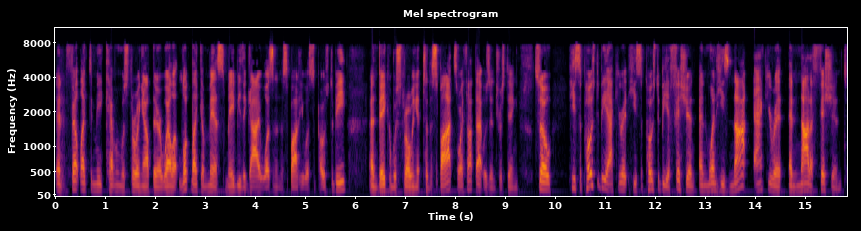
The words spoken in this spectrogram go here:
And it felt like to me Kevin was throwing out there, well, it looked like a miss. Maybe the guy wasn't in the spot he was supposed to be, and Baker was throwing it to the spot. So I thought that was interesting. So he's supposed to be accurate, he's supposed to be efficient, and when he's not accurate and not efficient,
